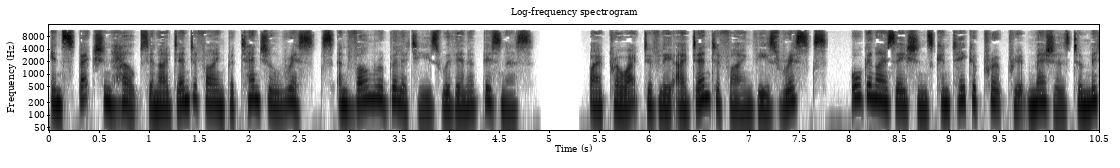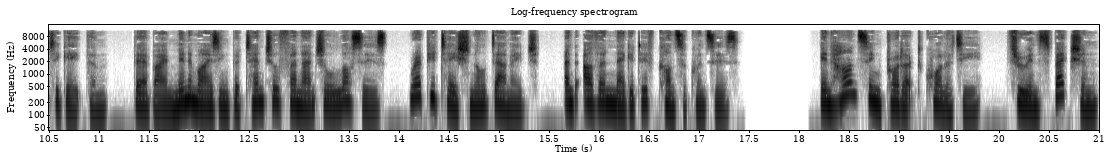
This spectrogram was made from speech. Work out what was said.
inspection helps in identifying potential risks and vulnerabilities within a business. By proactively identifying these risks, organizations can take appropriate measures to mitigate them, thereby minimizing potential financial losses, reputational damage, and other negative consequences. Enhancing product quality through inspection,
